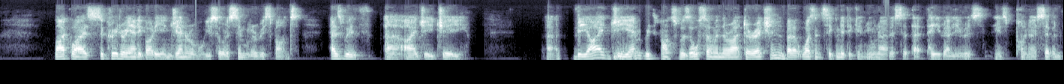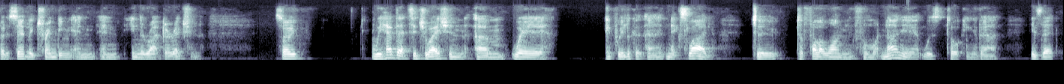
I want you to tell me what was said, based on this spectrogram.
Likewise, secretory antibody in general, you saw a similar response. As with uh, IgG, uh, the IgM response was also in the right direction, but it wasn't significant. You'll notice that that p-value is, is 0.07, but it's certainly trending and, and in the right direction. So we have that situation um, where, if we look at the uh, next slide, to, to follow on from what Nania was talking about, is that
